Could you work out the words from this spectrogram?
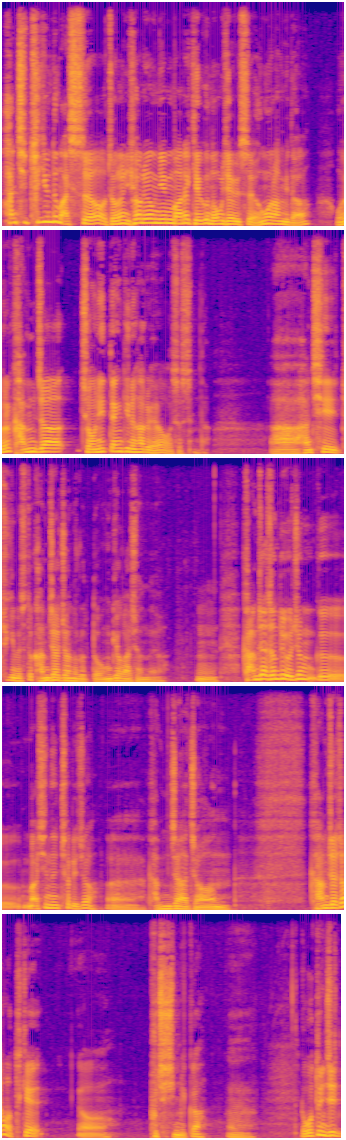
한치 튀김도 맛있어요. 저는 현우 형님만의 개그 너무 재밌어요. 응원합니다. 오늘 감자전이 땡기는 하루예요. 어셨습니다. 아, 한치 튀김에서도 감자전으로 또 옮겨가셨네요. 음, 감자전도 요즘 그 맛있는 철이죠. 아, 감자전. 감자전 어떻게 어, 부치십니까? 음. 이것도 이제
